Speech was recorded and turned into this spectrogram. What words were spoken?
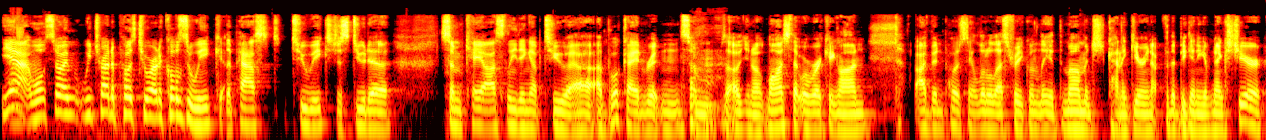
Yeah well so I, we try to post two articles a week the past two weeks just due to some chaos leading up to uh, a book I had written, some mm-hmm. uh, you know launch that we're working on. I've been posting a little less frequently at the moment, just kind of gearing up for the beginning of next year.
